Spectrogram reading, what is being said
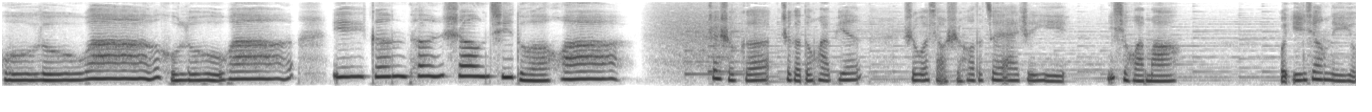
葫芦娃，葫芦娃，一根藤上七朵花。这首歌，这个动画片，是我小时候的最爱之一。你喜欢吗？我印象里有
